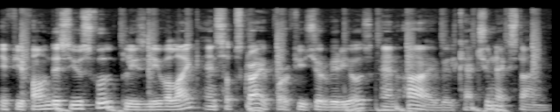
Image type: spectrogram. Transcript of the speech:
If you found this useful, please leave a like and subscribe for future videos and I will catch you next time.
